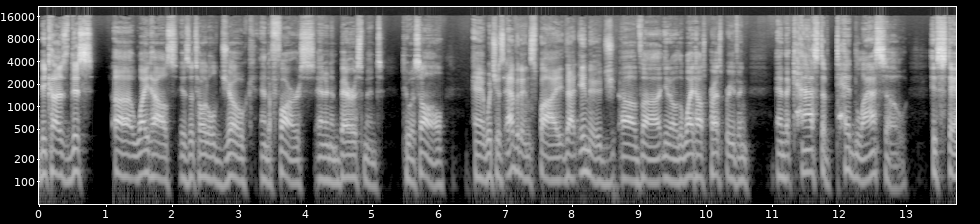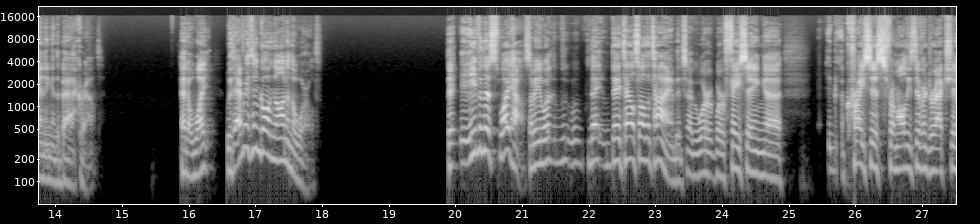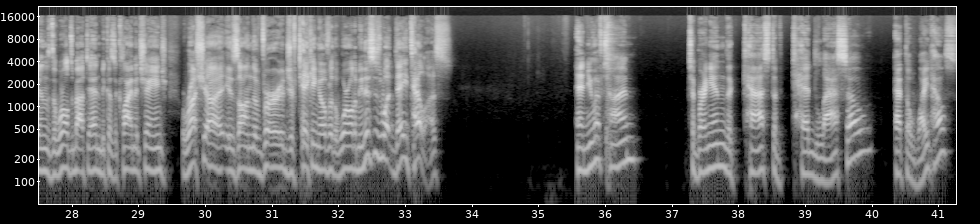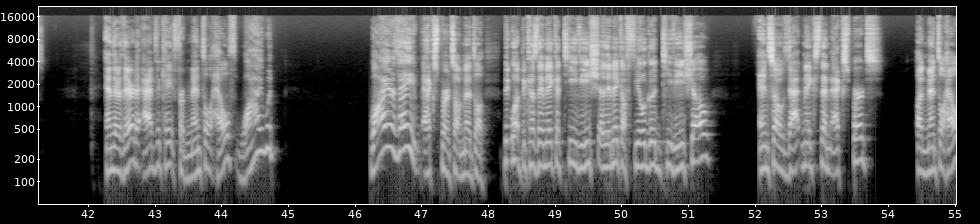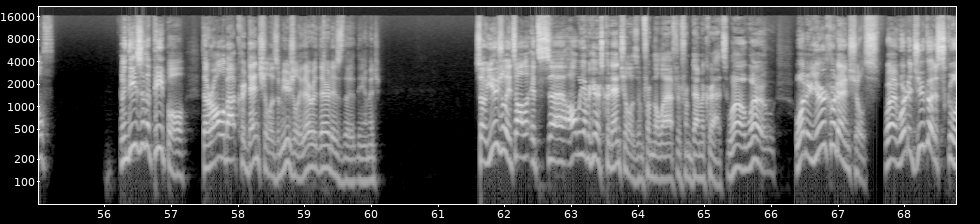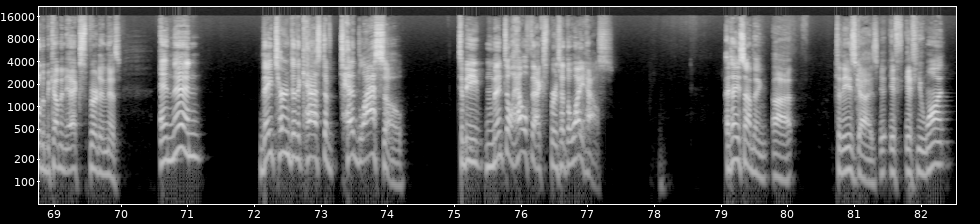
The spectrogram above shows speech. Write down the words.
because this uh, White House is a total joke and a farce and an embarrassment to us all, and which is evidenced by that image of uh, you know the White House press briefing and the cast of Ted Lasso is standing in the background at a white with everything going on in the world that even this White House, I mean, they, they tell us all the time that I mean, we're, we're facing a, a crisis from all these different directions. The world's about to end because of climate change. Russia is on the verge of taking over the world. I mean, this is what they tell us. And you have time to bring in the cast of Ted Lasso at the White House? And they're there to advocate for mental health? Why would why are they experts on mental health? What? Because they make a TV show, they make a feel good TV show, and so that makes them experts on mental health. I mean, these are the people that are all about credentialism. Usually, there, there it is, the, the image. So usually, it's all it's uh, all we ever hear is credentialism from the left or from Democrats. Well, where, what are your credentials? Well, where did you go to school to become an expert in this? And then they turn to the cast of Ted Lasso to be mental health experts at the White House. I tell you something uh, to these guys. If if you want,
